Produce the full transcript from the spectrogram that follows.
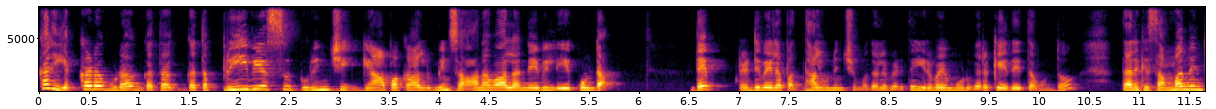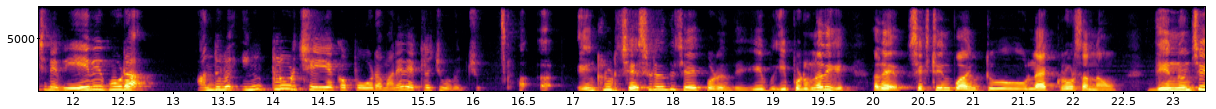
కానీ ఎక్కడ కూడా గత గత ప్రీవియస్ గురించి జ్ఞాపకాలు మీన్స్ ఆనవాళ్ళు అనేవి లేకుండా అంటే రెండు వేల పద్నాలుగు నుంచి మొదలు పెడితే ఇరవై మూడు వరకు ఏదైతే ఉందో దానికి సంబంధించినవి ఏవి కూడా అందులో ఇంక్లూడ్ చేయకపోవడం అనేది ఎట్లా చూడొచ్చు? ఇంక్లూడ్ చేసేది చేయకూడదు ఇప్పుడు ఉన్నది అదే sixteen point two lakh crores అన్నాం. దీని నుంచి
